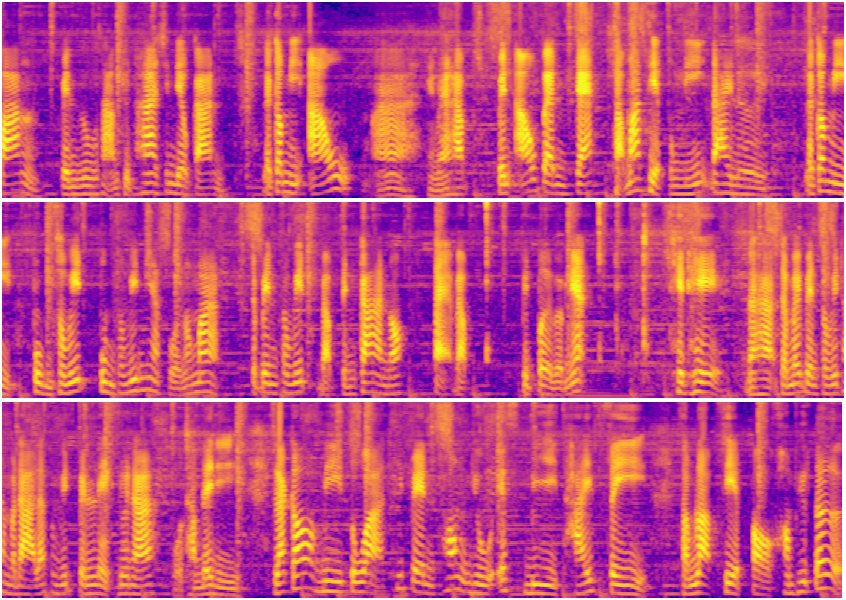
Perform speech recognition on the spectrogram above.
ฟังเป็นรู 3.5 เช่นเดียวกัน แล้วก็มีเอาท์อ่าเห็นไหมครับ เป็นเอาท์เป็นแจ็คสามารถเสียบตรงนี้ได้เลย แล้วก็มีปุ่มสวิตช์ปุ่มสวิตช์เนี่ยสวยมากๆ จะเป็นสวิตช์แบบเป็นก้านเนาะแตะแบบปิดเปิดแบบเนี้ย เท่ๆนะฮะจะไม่เป็นสวิตธรรมดาและสวิตเป็นเหล็กด้วยนะโหทำได้ดี แล้วก็มีตัวที่เป็นช่อง USB Type C สำหรับเสียบต่อคอมพิวเตอร์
